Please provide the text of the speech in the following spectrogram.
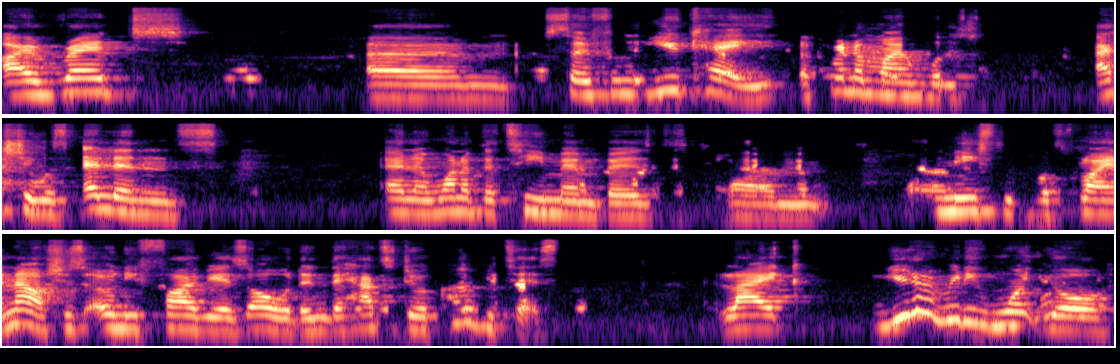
I read, um, so from the UK, a friend of mine was actually it was Ellen's, Ellen, one of the team members, um, niece was flying out. She's only five years old, and they had to do a COVID test. Like, you don't really want your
